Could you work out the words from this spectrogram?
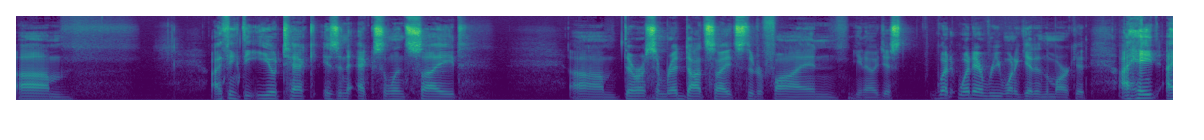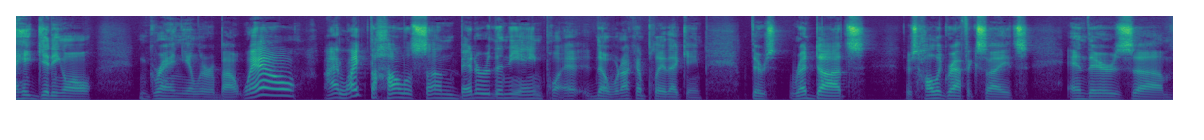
Um, I think the EOTech is an excellent sight. Um, there are some red dot sights that are fine. You know, just what whatever you want to get in the market. I hate I hate getting all granular about, well, I like the Holosun better than the Aimpoint. No, we're not going to play that game. There's red dots, there's holographic sights, and there's um,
